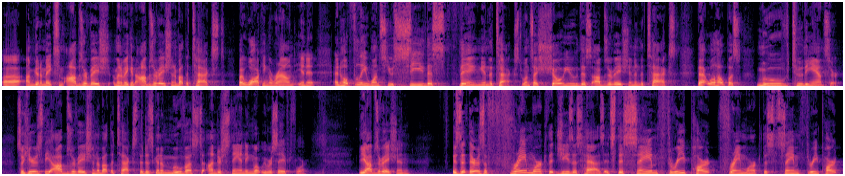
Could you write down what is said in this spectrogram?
uh, I'm going to make some observation. I'm going to make an observation about the text by walking around in it, and hopefully, once you see this thing in the text, once I show you this observation in the text, that will help us move to the answer. So here's the observation about the text that is going to move us to understanding what we were saved for. The observation is that there is a framework that Jesus has. It's this same three part framework, this same three part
